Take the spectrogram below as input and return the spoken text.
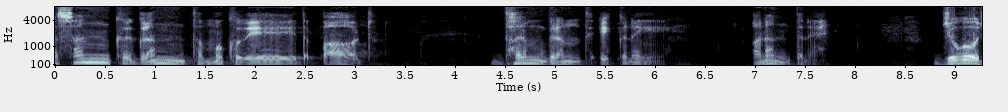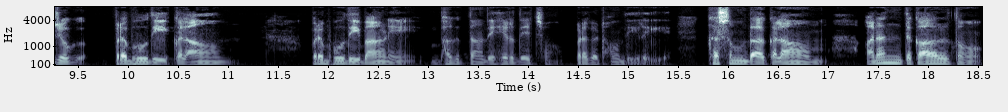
ਅਸੰਖ ਗ੍ਰੰਥ ਮੁਖ ਵੇਦ ਪਾਠ। ਧਰਮ ਗ੍ਰੰਥ ਇੱਕ ਨਹੀਂ, ਅਨੰਤ ਨੇ। ਜੁਗੋ ਜੁਗ ਪ੍ਰਭੂ ਦੀ ਕਲਾਮ, ਪ੍ਰਭੂ ਦੀ ਬਾਣੀ ਭਗਤਾਂ ਦੇ ਹਿਰਦੇ ਚੋਂ ਪ੍ਰਗਟ ਹੁੰਦੀ ਰਹੀ ਹੈ ਖਸਮ ਦਾ ਕਲਾਮ ਅਨੰਤ ਕਾਲ ਤੋਂ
